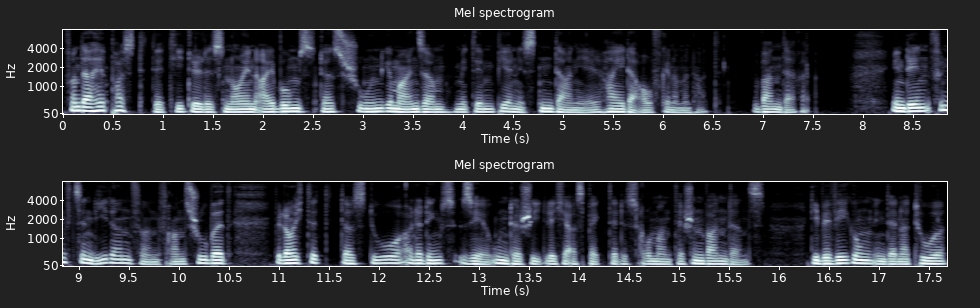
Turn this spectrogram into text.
Von daher passt der Titel des neuen Albums, das Schuhen gemeinsam mit dem Pianisten Daniel Heide aufgenommen hat: Wanderer. In den 15 Liedern von Franz Schubert beleuchtet das Duo allerdings sehr unterschiedliche Aspekte des romantischen Wanderns. Die Bewegung in der Natur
